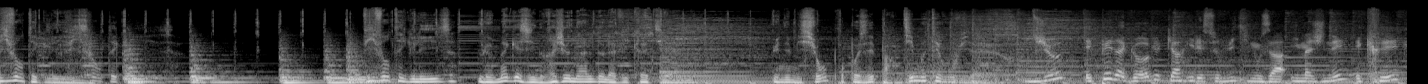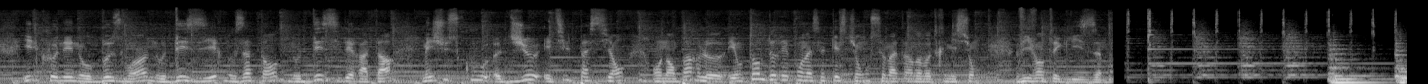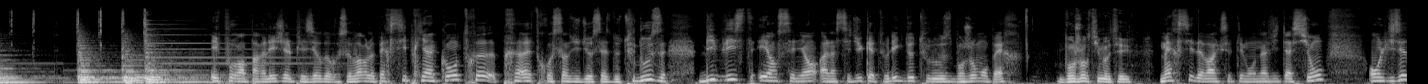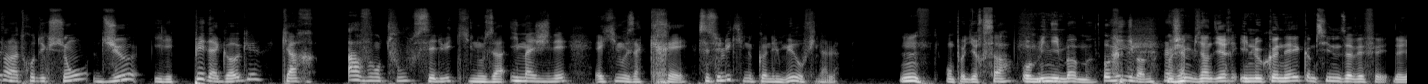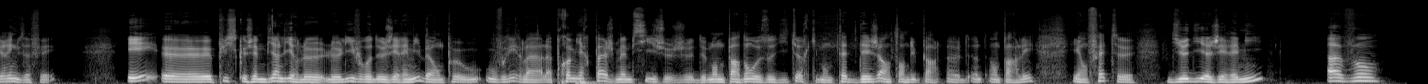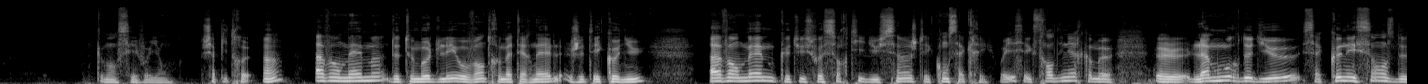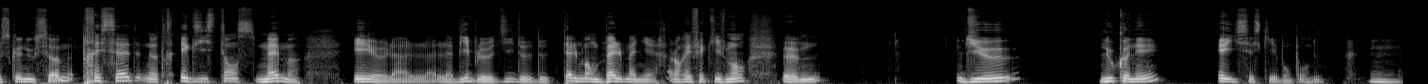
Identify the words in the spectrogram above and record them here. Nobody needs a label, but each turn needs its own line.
Vivante Église. Vivante Église. Vivante Église, le magazine régional de la vie chrétienne. Une émission proposée par Timothée Rouvière.
Dieu est pédagogue car il est celui qui nous a imaginés et créés. Il connaît nos besoins, nos désirs, nos attentes, nos desiderata. Mais jusqu'où Dieu est-il patient? On en parle et on tente de répondre à cette question ce matin dans votre émission Vivante Église. Et pour en parler, j'ai le plaisir de recevoir le Père Cyprien Contre, prêtre au sein du diocèse de Toulouse, bibliste et enseignant à l'Institut catholique de Toulouse. Bonjour mon Père.
Bonjour Timothée.
Merci d'avoir accepté mon invitation. On le disait dans l'introduction, Dieu, il est pédagogue car avant tout, c'est lui qui nous a imaginés et qui nous a créés. C'est celui qui nous connaît le mieux au final.
Hmm, on peut dire ça au minimum.
au minimum.
Moi j'aime bien dire, il nous connaît comme s'il nous avait fait. D'ailleurs, il nous a fait. Et euh, puisque j'aime bien lire le, livre de Jérémie, ben on peut ouvrir la, première page, même si je, demande pardon aux auditeurs qui m'ont peut-être déjà entendu euh, en parler. Et en fait, euh, Dieu dit à Jérémie, avant, comment c'est, voyons, chapitre 1, avant même de te modeler au ventre maternel, je t'ai connu avant même que tu sois sorti du sein, je t'ai consacré. Vous voyez, c'est extraordinaire comme euh, euh, l'amour de Dieu, sa connaissance de ce que nous sommes, précède notre existence même. Et euh, la, Bible le dit de, tellement belle manière. Alors effectivement, Dieu nous connaît et il sait ce qui est bon pour nous. Hmm.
